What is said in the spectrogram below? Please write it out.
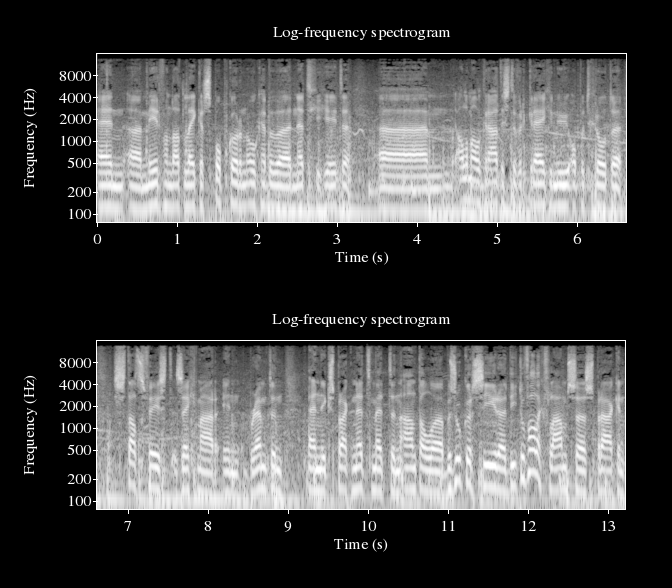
En uh, meer van dat lekkers popcorn ook hebben we net gegeten. Uh, allemaal gratis te verkrijgen nu op het grote stadsfeest, zeg maar, in Brampton. En ik sprak net met een aantal uh, bezoekers hier die toevallig Vlaams spraken.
